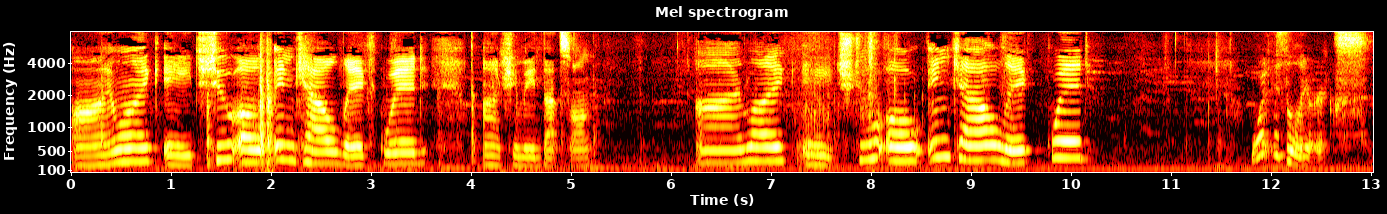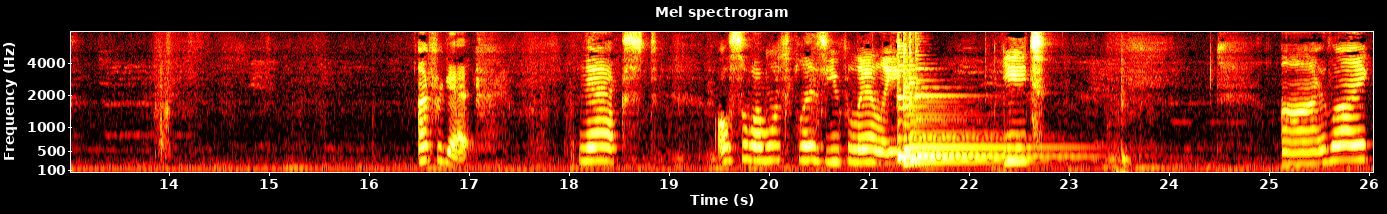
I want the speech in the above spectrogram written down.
I like H2O in cow liquid. I actually made that song. I like H2O in cow liquid. What is the lyrics? I forget. Next. Also, I want to play his ukulele. Yeet. I like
